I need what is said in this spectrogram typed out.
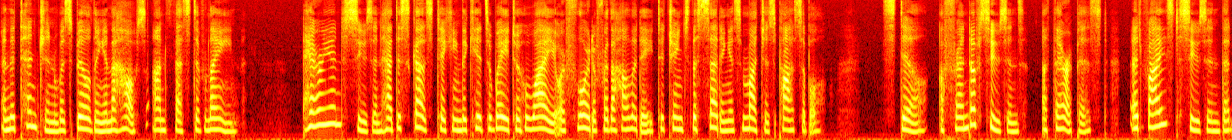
and the tension was building in the house on Festive Lane. Harry and Susan had discussed taking the kids away to Hawaii or Florida for the holiday to change the setting as much as possible. Still, a friend of Susan's, a therapist, advised Susan that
